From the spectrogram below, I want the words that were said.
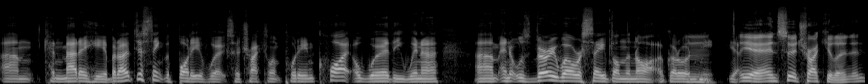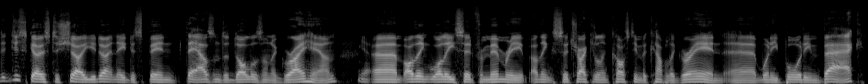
um, can matter here. But I just think the body of work Sir Truculent put in, quite a worthy winner. Um, and it was very well received on the night, I've got to admit. Yeah. Yeah, and Sir Truculent, and it just goes to show you don't need to spend thousands of dollars on a greyhound. Yeah. Um, I think Wally said from memory, I think Sir Truculent cost him a couple of grand uh, when he bought him back.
